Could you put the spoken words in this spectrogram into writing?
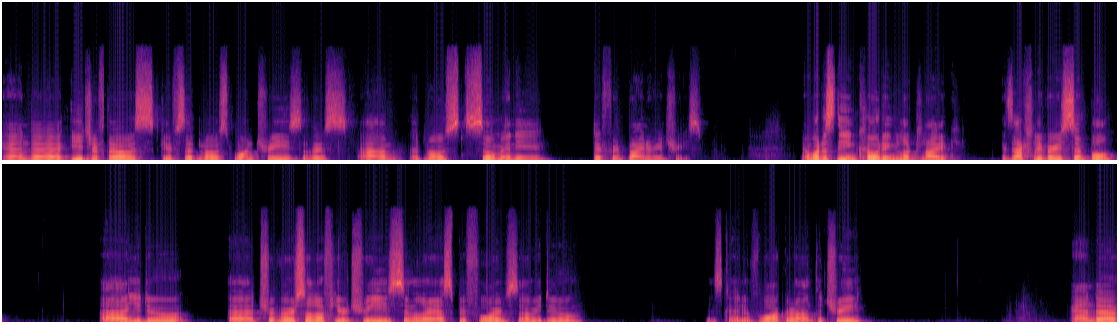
And uh, each of those gives at most one tree, so there's um, at most so many different binary trees. And what does the encoding look like? It's actually very simple. Uh, you do a traversal of your tree, similar as before. So we do this kind of walk around the tree. And uh,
